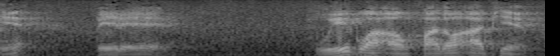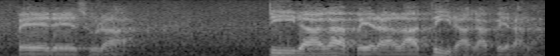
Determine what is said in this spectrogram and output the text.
ဖြစ်ပယ်တယ်ဝေးကွာအောင်ခွာသောအဖြစ်ပယ်တယ်ဆိုတာတီတာကပယ်တာလားသိတာကပယ်တာလား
